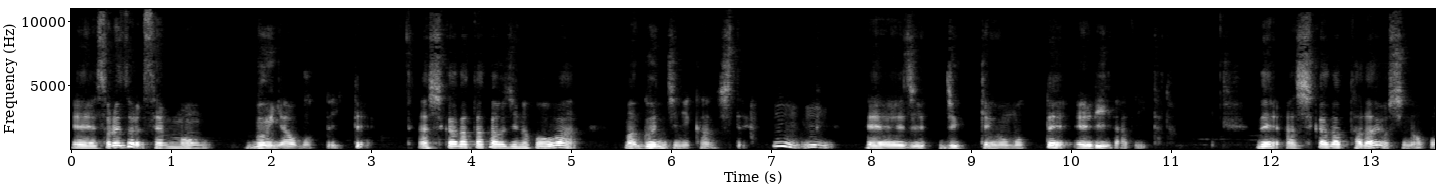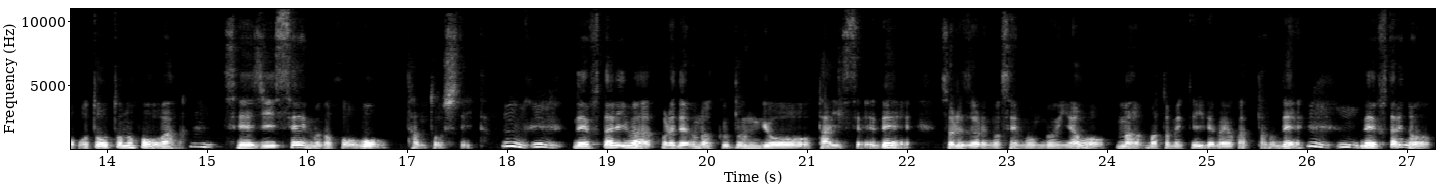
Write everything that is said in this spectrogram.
えーそれぞれ専門分野を持っていて、足利尊氏の方は、まあ軍事に関して、うんうん。えーじ実験を持って、えーリーダーでいたと。で、足利忠義の方、弟の方はうん政治政務の方を担当していた。うんうん。で、二人はこれでうまく分業体制で、それぞれの専門分野を、まあ、まとめていればよかったので、うんうん。で、二人の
